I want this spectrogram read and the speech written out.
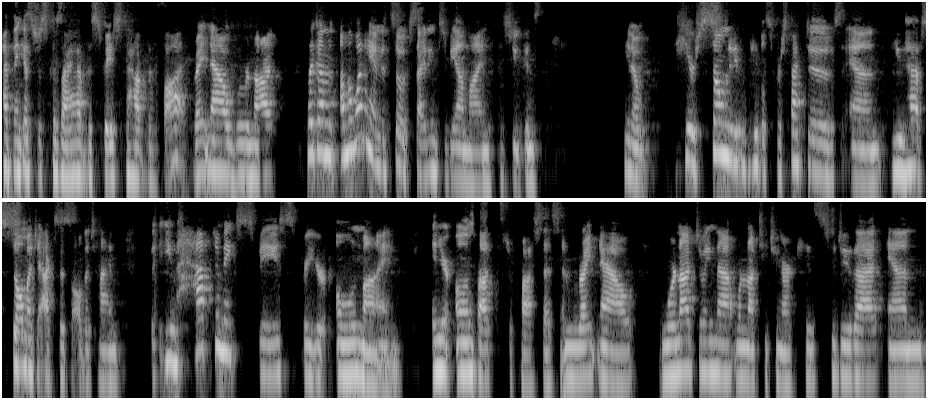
I think it's just because I have the space to have the thought. Right now, we're not like on, on the one hand, it's so exciting to be online because you can, you know, hear so many different people's perspectives and you have so much access all the time. But you have to make space for your own mind and your own thoughts to process. And right now, we're not doing that. We're not teaching our kids to do that. And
